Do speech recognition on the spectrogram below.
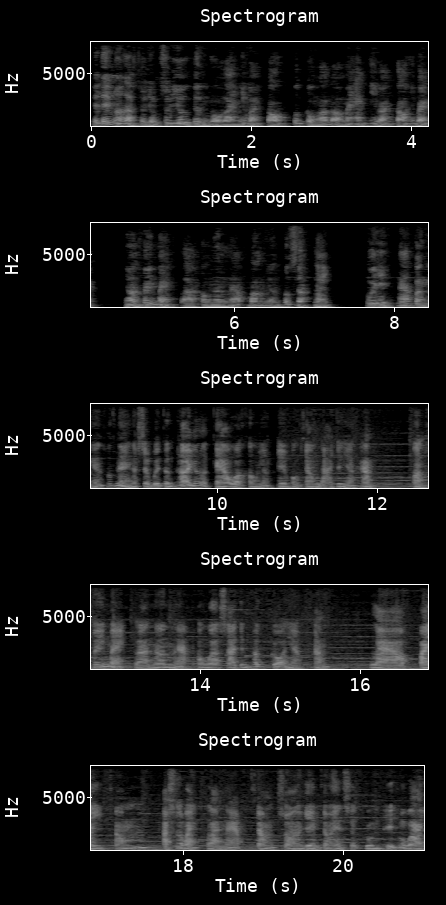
kế tiếp nữa là sử dụng số dư trên GoLine như bạn có cuối cùng là đổi mã như bạn có như bạn. Nhưng mà phí mạc là không nên nạp bằng những thức đặt này. Vì nạp bằng những thức này nó sẽ bị tính thuế rất là cao và không nhận thêm phần trăm lãi cho nhà hành. Còn phí mạc là nên nạp thông qua sai chính thức của nhà hành là pay chấm à xin bạn là nạp chấm xoa game chấm sẽ cung ít mobile.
